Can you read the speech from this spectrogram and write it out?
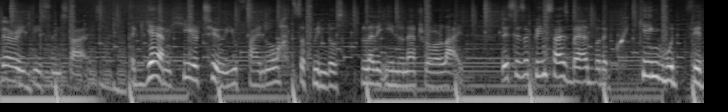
very decent size. Again, here too, you find lots of windows letting in the natural light. This is a queen size bed, but a king would fit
